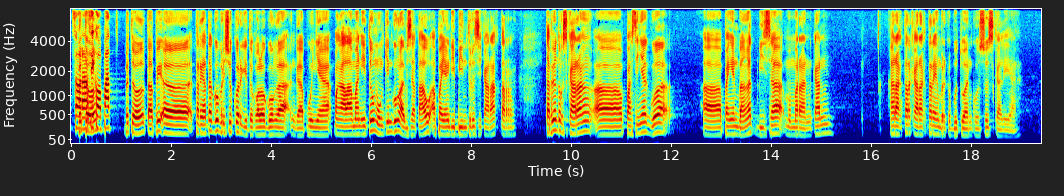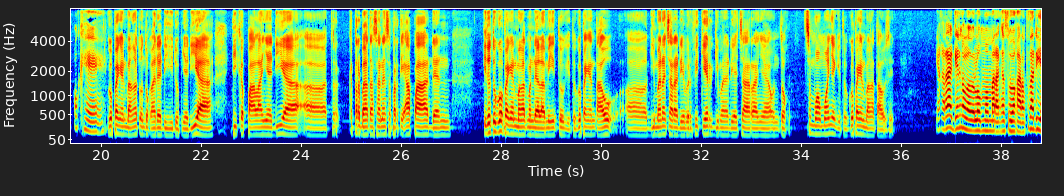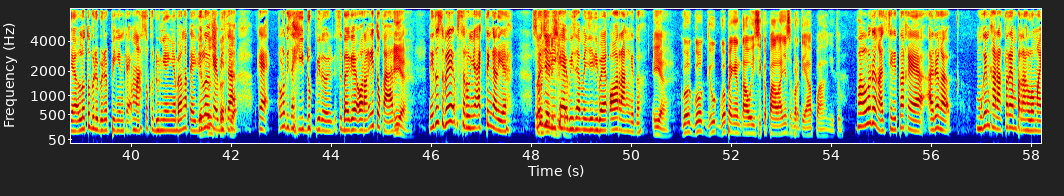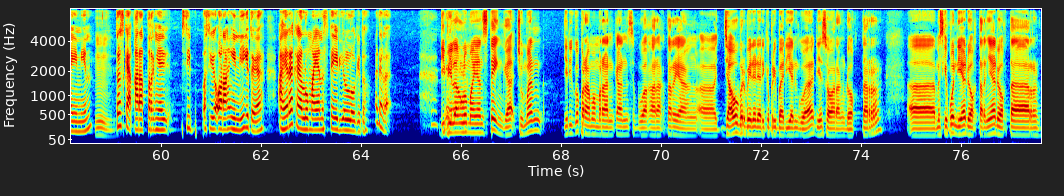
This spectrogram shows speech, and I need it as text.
seorang Betul. psikopat. Betul, tapi eh, ternyata gue bersyukur gitu kalau gue nggak nggak punya pengalaman itu mungkin gue nggak bisa tahu apa yang dibintru si karakter. Tapi untuk sekarang eh, pastinya gue eh, pengen banget bisa memerankan karakter-karakter yang berkebutuhan khusus kali ya. Oke. Gue pengen banget untuk ada di hidupnya dia, di kepalanya dia, ter- keterbatasannya seperti apa dan itu tuh gue pengen banget mendalami itu gitu. Gue pengen tahu eh, gimana cara dia berpikir, gimana dia caranya untuk semua-muanya gitu. Gue pengen banget tahu sih. Ya karena again kalau lo memerankan sebuah karakter tadi ya, lo tuh bener-bener pingin kayak masuk ke dunianya banget ya. Jadi Dan lo kayak suka, bisa, iya. kayak lo bisa hidup gitu sebagai orang itu kan. Iya, Nah itu sebenarnya serunya acting kali ya. Lo jadi kayak bisa menjadi banyak orang gitu. iya. Gue gue gue pengen tahu isi kepalanya seperti apa gitu. Lo udah gak cerita kayak ada gak mungkin karakter yang pernah lo mainin. Hmm. Terus kayak karakternya si si orang ini gitu ya. Akhirnya kayak lumayan stay di lo gitu. Ada gak? Dibilang lumayan stay enggak, cuman jadi gue pernah memerankan sebuah karakter yang eh, jauh berbeda dari kepribadian gue. Dia seorang dokter, eh, meskipun dia dokternya dokter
